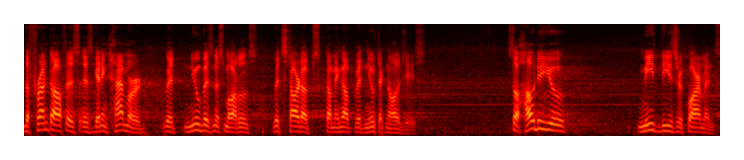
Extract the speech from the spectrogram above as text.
the front office is getting hammered with new business models, with startups coming up with new technologies. So, how do you meet these requirements?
